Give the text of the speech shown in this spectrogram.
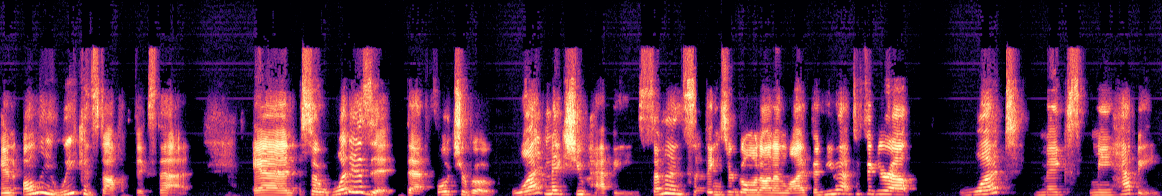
And only we can stop and fix that. And so what is it that floats your boat what makes you happy? Sometimes things are going on in life and you have to figure out what makes me happy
